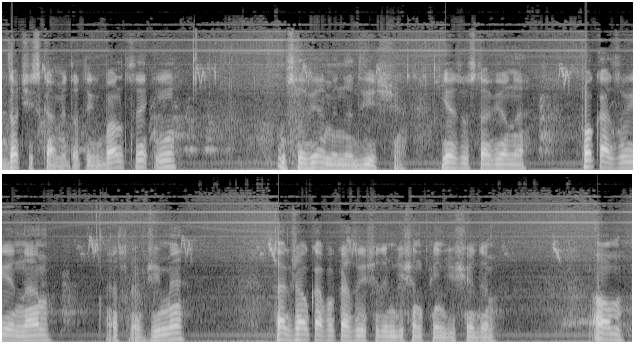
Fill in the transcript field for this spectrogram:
Dociskamy do tych bolcy i ustawiamy na 200. Jest ustawione. Pokazuje nam, a sprawdzimy. Ta grzałka pokazuje 75,7 ohm.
